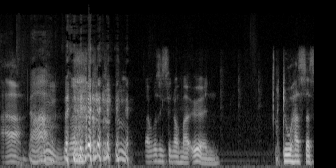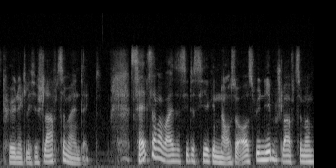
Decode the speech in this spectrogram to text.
Ah, Ah, da muss ich sie nochmal ölen. Du hast das königliche Schlafzimmer entdeckt. Seltsamerweise sieht es hier genauso aus wie in jedem Schlafzimmer.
